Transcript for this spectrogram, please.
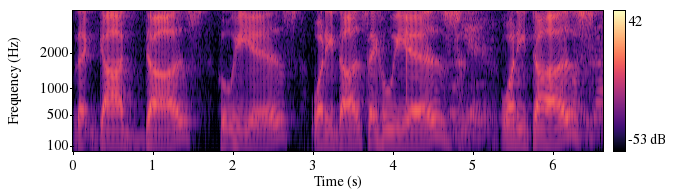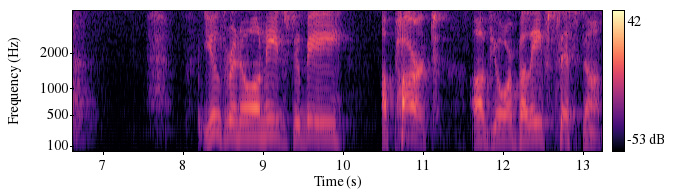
that God does who he is what he does say who he is, who he is. what he does, what he does. youth renewal needs to be a part of your belief system.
